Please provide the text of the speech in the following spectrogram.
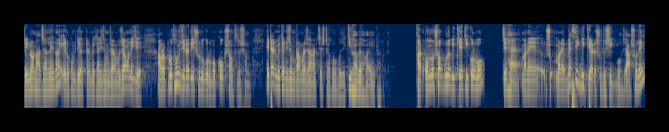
যেগুলো না জানলেই নয়, এরকম দুই একটার মেকানিজম জানব। যেমন এই যে, আমরা প্রথম যেটা দিয়ে শুরু করব, কোপ সংশ্লেষণ। এটার মেকানিজমটা আমরা জানার চেষ্টা করব যে, কীভাবে হয় এটা? আর অন্য সবগুলো বিক্রিয়া কি করব? যে হ্যাঁ মানে মানে বেসিক বিক্রিয়াটা শুধু শিখব যে, আসলে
